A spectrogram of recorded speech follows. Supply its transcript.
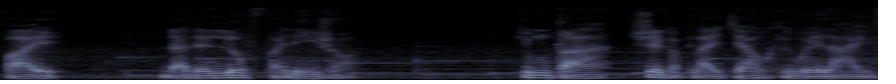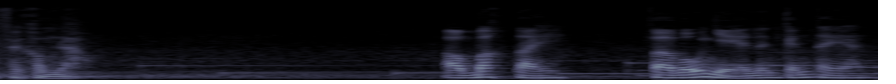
Phải, Đã đến lúc phải đi rồi. Chúng ta sẽ gặp lại cháu khi quay lại phải không nào? Ông bắt tay Và vỗ nhẹ lên cánh tay anh.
